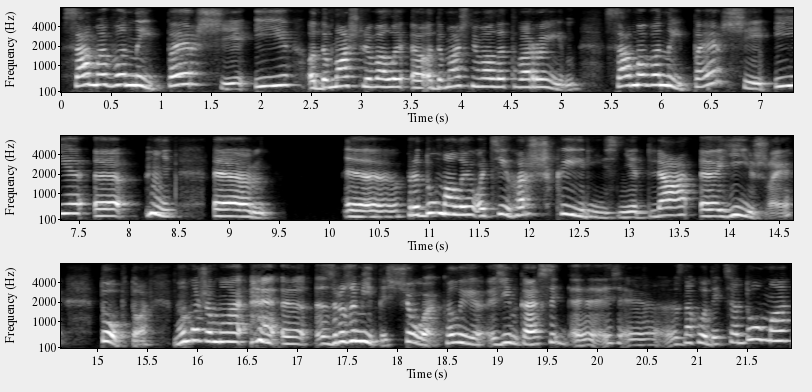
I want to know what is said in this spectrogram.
Саме вони перші і одомашнювали, е, одомашнювали тварин. Саме вони перші і е, е, е, придумали оці горшки різні для е, їжі. Тобто ми можемо е, е, зрозуміти, що коли жінка е, знаходиться вдома,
